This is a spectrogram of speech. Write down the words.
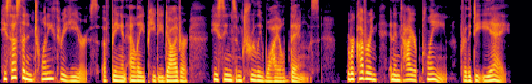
He says that in 23 years of being an LAPD diver, he's seen some truly wild things. Recovering an entire plane for the DEA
